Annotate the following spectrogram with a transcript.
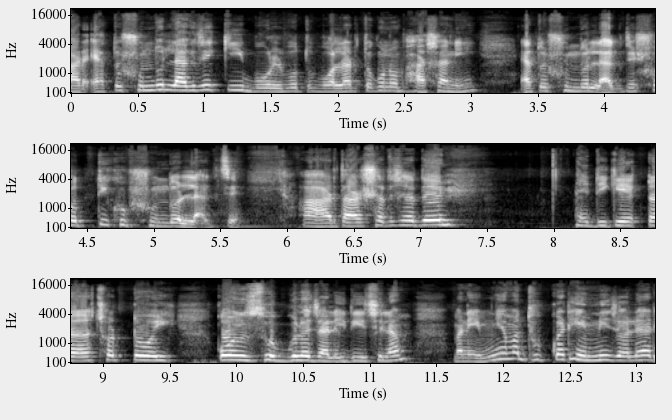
আর এত সুন্দর লাগছে কি বলব, তো বলার তো কোনো ভাষা নেই। এত সুন্দর লাগছে, সত্যি খুব সুন্দর লাগছে। আর তার সাথে সাথে এদিকে একটা ছোট্ট ওই কোন ধূপগুলো জ্বালিয়ে দিয়েছিলাম। মানে এমনি আমার ধূপকাঠি এমনি জ্বলে, আর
